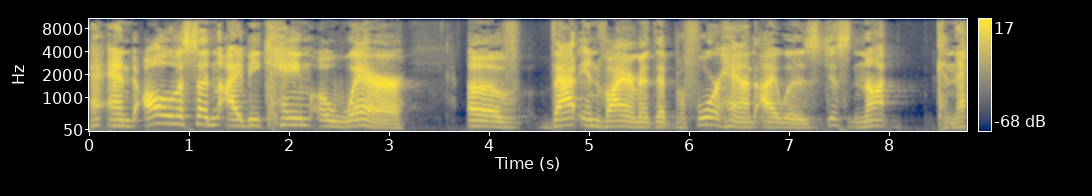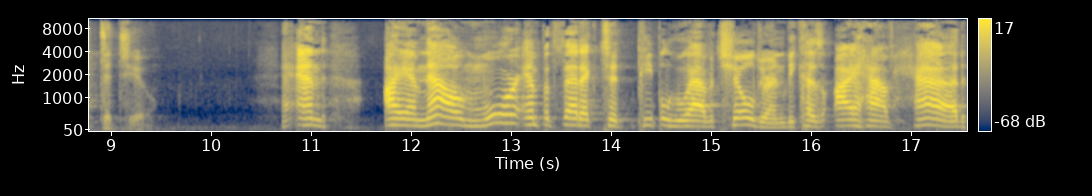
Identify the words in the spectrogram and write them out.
And all of a sudden, I became aware of that environment that beforehand I was just not connected to. And I am now more empathetic to people who have children because I have had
